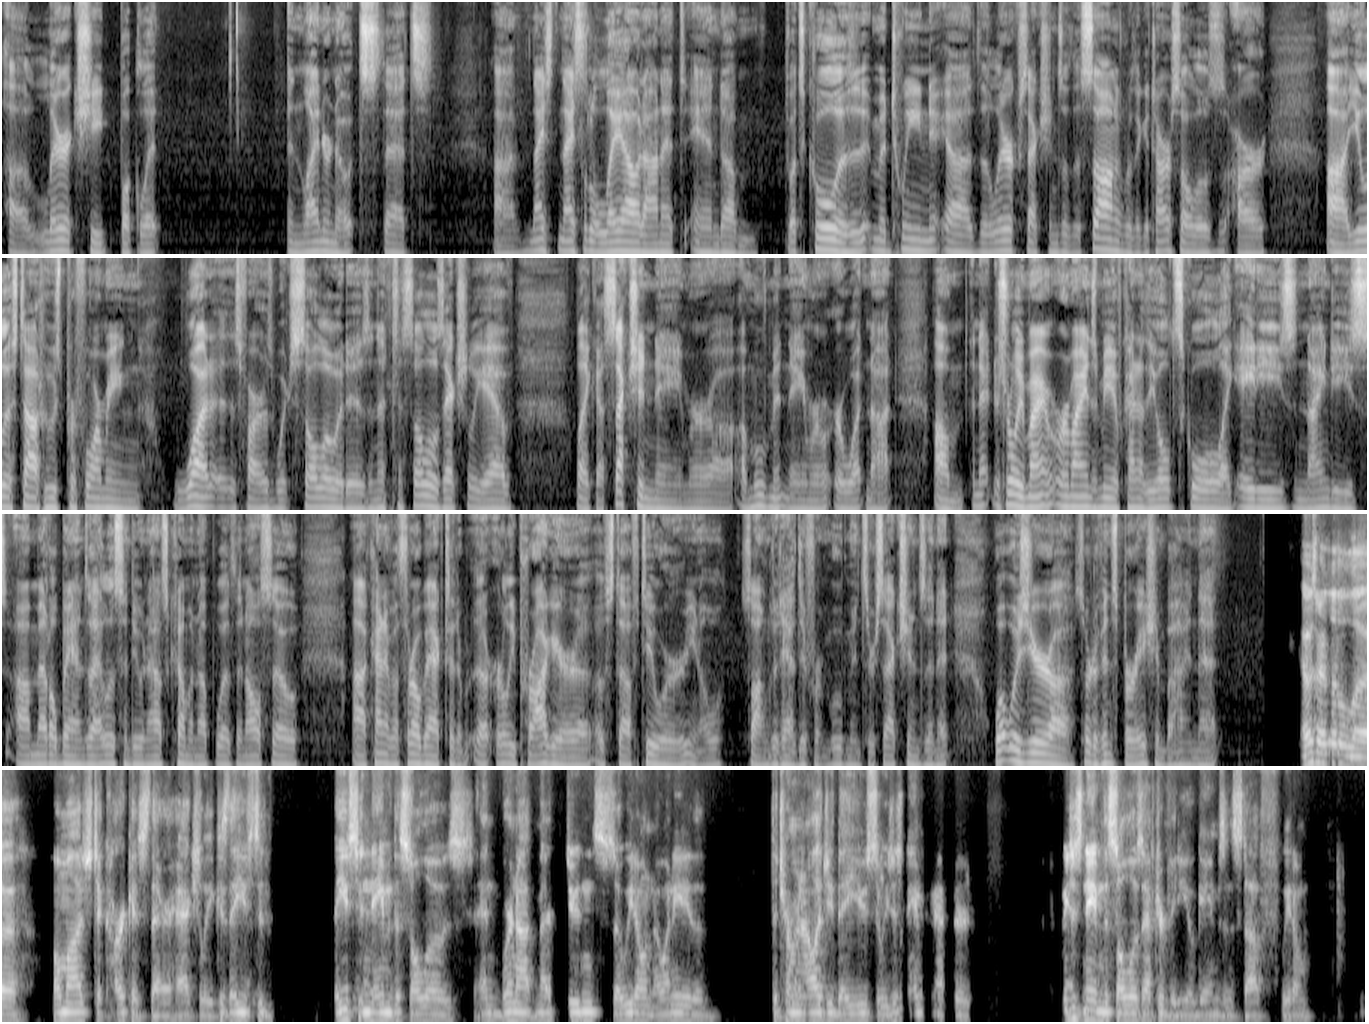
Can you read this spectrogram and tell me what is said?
uh, lyric sheet booklet and liner notes. That's uh, nice, nice little layout on it. And um, what's cool is in between uh, the lyric sections of the songs, where the guitar solos are, uh, you list out who's performing what as far as which solo it is, and then the solos actually have like a section name or a, a movement name or, or whatnot. Um, and that just really mi- reminds me of kind of the old school like 80s and 90s uh, metal bands I listened to when I was coming up with, and also uh, kind of a throwback to the, the early prog era of stuff too, where you know songs would have different movements or sections in it. What was your uh, sort of inspiration behind that? That was our little uh, homage to Carcass there, actually, because they used to they used to name the solos, and we're not med students, so we don't know any of the the terminology they use. So we just named them after we just named the solos after video games and stuff. We don't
